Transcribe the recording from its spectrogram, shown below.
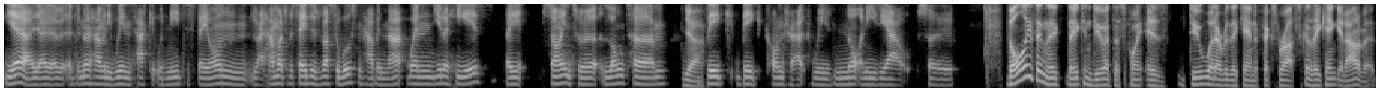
yeah, I, I, I don't know how many wins Hackett would need to stay on. Like, how much of a say does Russell Wilson have in that when, you know, he is, they signed to a long term, Yeah. big, big contract with not an easy out. So, The only thing that they can do at this point is do whatever they can to fix Russ because they can't get out of it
